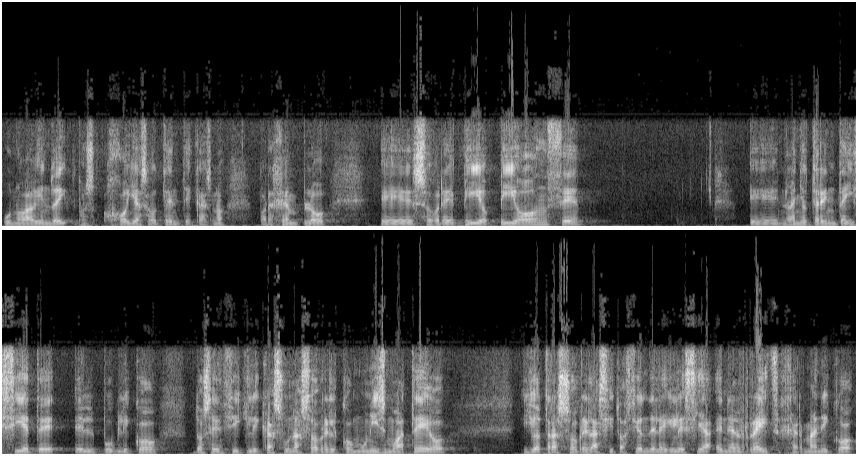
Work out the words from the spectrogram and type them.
uno va viendo ahí pues joyas auténticas, ¿no? Por ejemplo, eh, sobre Pío, Pío XI. En el año 37 él publicó dos encíclicas, una sobre el comunismo ateo y otra sobre la situación de la Iglesia en el Reich germánico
